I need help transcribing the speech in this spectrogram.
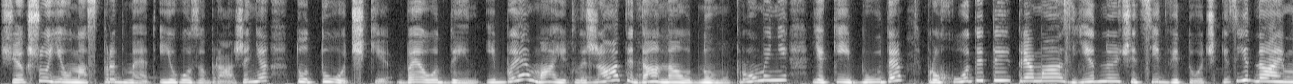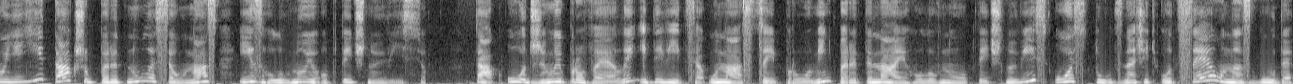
що якщо є у нас предмет і його зображення, то точки B1 і B мають лежати да, на одному промені, який буде проходити пряма, з'єднуючи ці дві точки. З'єднаємо її так, щоб перетнулася у нас із головною оптичною віссю. Так, отже, ми провели, і дивіться, у нас цей промінь перетинає головну оптичну вісь ось тут. Значить, оце у нас буде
